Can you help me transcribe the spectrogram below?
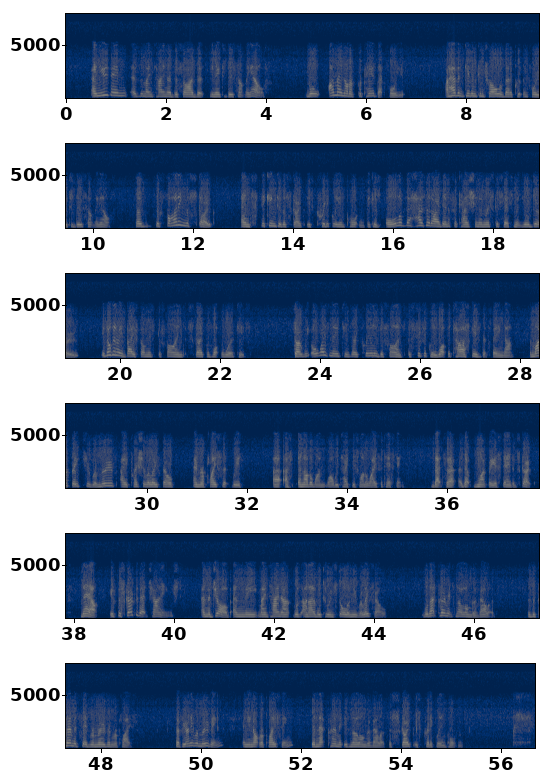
and you then, as the maintainer, decide that you need to do something else, well, I may not have prepared that for you. I haven't given control of that equipment for you to do something else. So defining the scope and sticking to the scope is critically important because all of the hazard identification and risk assessment you'll do is all going to be based on this defined scope of what the work is. So we always need to very clearly define specifically what the task is that's being done. It might be to remove a pressure relief valve and replace it with uh, a, another one while we take this one away for testing. That's a, that might be a standard scope. Now, if the scope of that changed and the job and the maintainer was unable to install a new relief valve, well, that permit's no longer valid. As the permit said, remove and replace. So if you're only removing and you're not replacing, then that permit is no longer valid. The scope is critically important.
